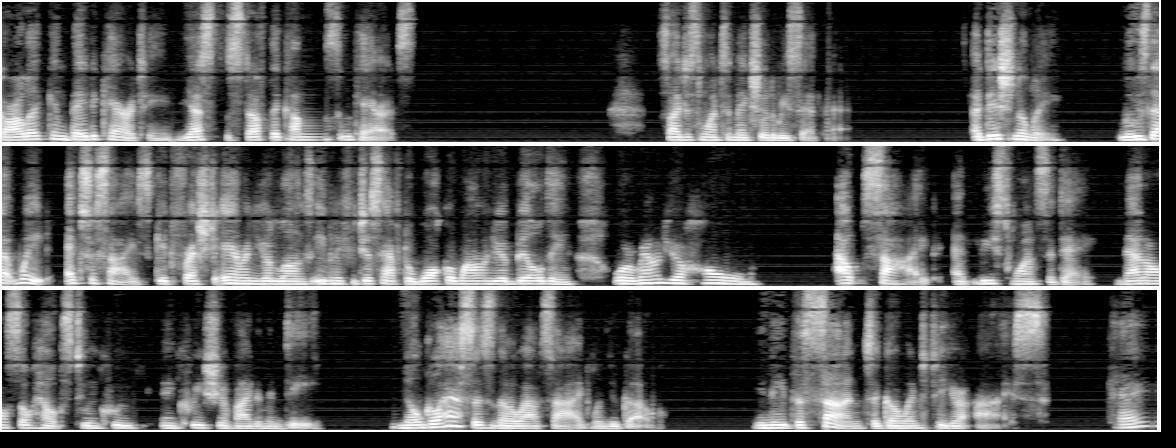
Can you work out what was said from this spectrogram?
Garlic and beta carotene. Yes, the stuff that comes from carrots. So I just want to make sure that we said that. Additionally, lose that weight, exercise, get fresh air in your lungs, even if you just have to walk around your building or around your home outside at least once a day. That also helps to incre- increase your vitamin D. No glasses, though, outside when you go. You need the sun to go into your eyes. Okay?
